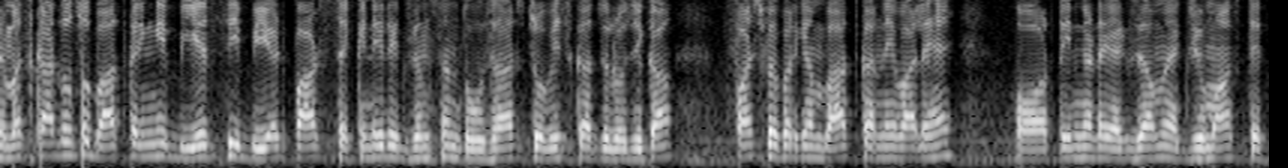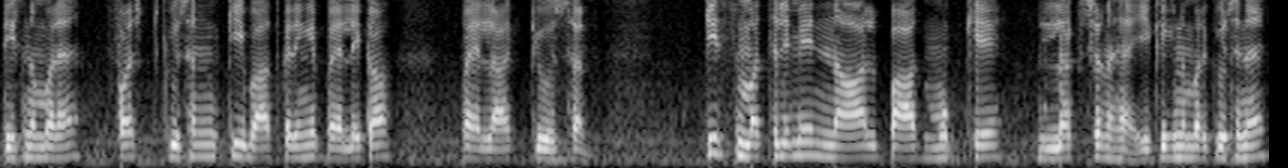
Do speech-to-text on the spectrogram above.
नमस्कार दोस्तों, बात करेंगे BSc BEd part second year examination 2024 का जूलॉजी का। फ़र्स्ट पेपर की हम बात करने वाले हैं और तीन घंटे एग्ज़ाम में एग्ज़ाम मार्क्स तैतीस नंबर है। फ़र्स्ट क्वेश्चन की बात करेंगे पहले का, पहला क्वेश्चन किस मछली में नाल पाद मुख्य लक्षण है? एक एक नंबर क्वेश्चन है।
